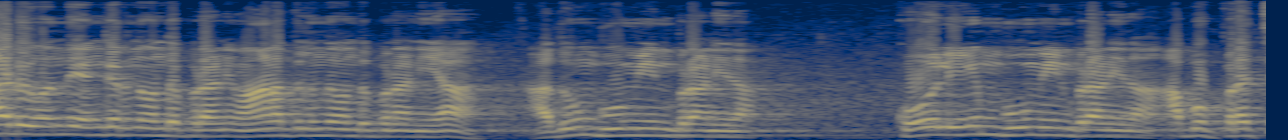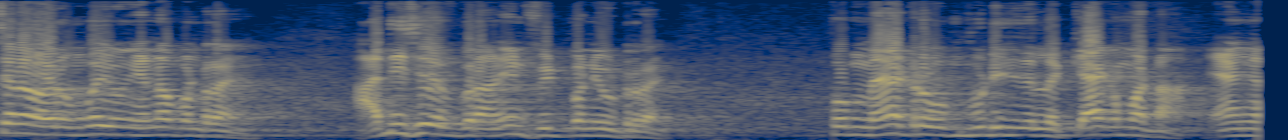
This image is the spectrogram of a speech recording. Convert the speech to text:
ஆடு வந்து எங்கேருந்து வந்த பிராணி? வானத்துலேருந்து வந்த பிராணியா? அதுவும் பூமியின் பிராணி தான். கோழியும் பூமியின் பிராணி தான். அப்போ பிரச்சனை வரும்போது இவங்க என்ன பண்ணுறாங்க அதிசய பிராணின்னு ஃபிட் பண்ணி விட்டுறாங்க இப்போ மேட்ரு முடிஞ்சதில்ல கேட்க மாட்டான். ஏங்க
